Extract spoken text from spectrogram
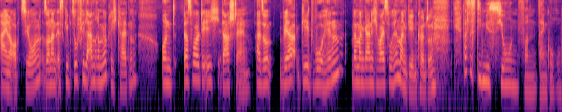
eine Option, sondern es gibt so viele andere Möglichkeiten. Und das wollte ich darstellen. Also wer geht wohin, wenn man gar nicht weiß, wohin man gehen könnte? Was ist die Mission von Dein Guru?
